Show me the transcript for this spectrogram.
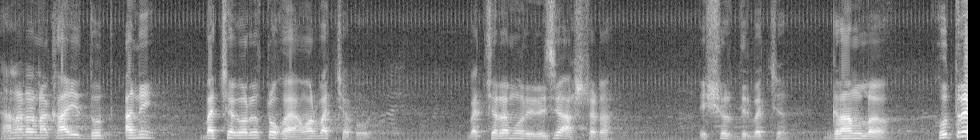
কানাডা না খাই, দুধ আনি, বাচ্চা করে টোকায় আমার বাচ্চা কই? বাচ্চারা মরে রয়েছে আটটাটা। ঈশ্বরদীর বাচ্চা গ্রান লয়। হুতরে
